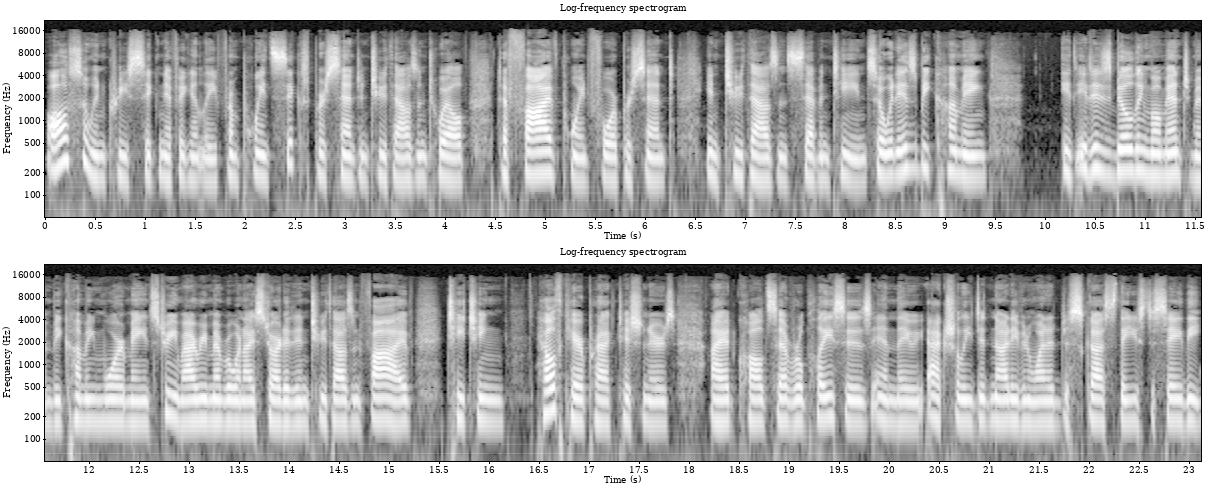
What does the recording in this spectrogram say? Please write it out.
also increased significantly from 0.6% in 2012 to 5.4% in 2017. So it is becoming it, it is building momentum and becoming more mainstream. I remember when I started in 2005 teaching healthcare practitioners, I had called several places and they actually did not even want to discuss. They used to say the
